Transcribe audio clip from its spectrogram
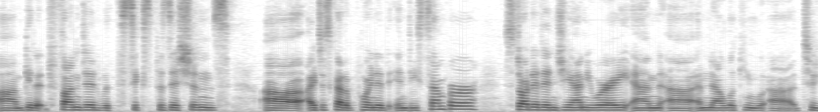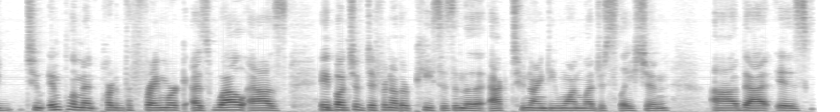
um, get it funded with six positions. Uh, I just got appointed in December started in January and uh, am now looking uh, to, to implement part of the framework as well as a bunch of different other pieces in the Act 291 legislation uh, that is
